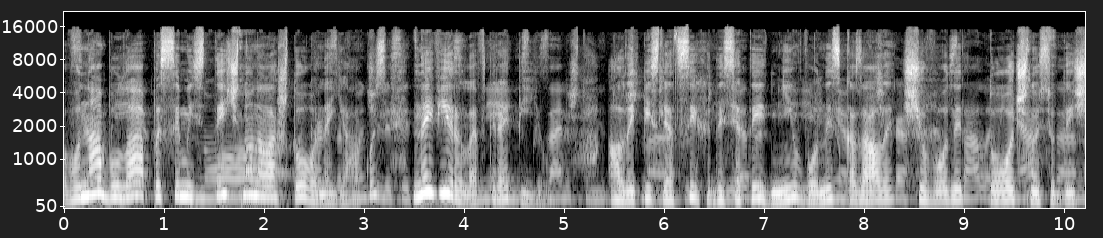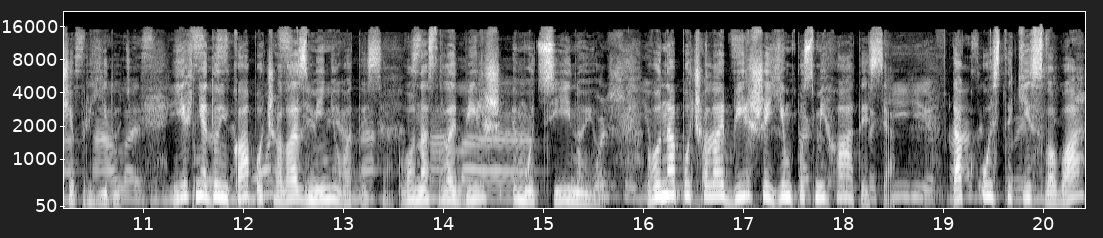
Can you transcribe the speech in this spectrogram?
Вона була песимістично налаштована якось, не вірила в терапію. Але після цих десяти днів вони сказали, що вони точно сюди ще приїдуть. Їхня донька почала змінюватися. Вона стала більш емоційною. Вона почала більше їм посміхатися. Так, ось такі слова,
